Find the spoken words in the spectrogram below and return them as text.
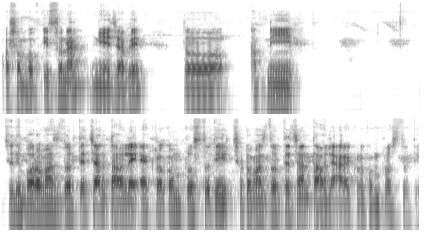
অসম্ভব কিছু না, নিয়ে যাবে। তো আপনি যদি বড় মাছ ধরতে চান, তাহলে একরকম প্রস্তুতি, ছোট মাছ ধরতে চান, তাহলে আরেক রকম প্রস্তুতি।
